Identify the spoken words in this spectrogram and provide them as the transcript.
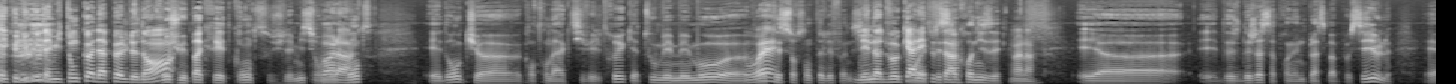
et que du coup, tu as mis ton code Apple dedans. Moi, je vais pas créer de compte, je l'ai mis sur Voilà. mon compte. Et donc, euh, quand on a activé le truc, il y a tous mes mémos euh, qui Ouais. sur son téléphone. Les notes vocales et tout ça. synchronisées. Voilà. Et, euh, et dé- déjà, ça prenait une place pas possible. Et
